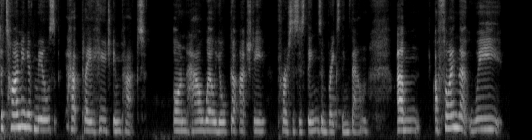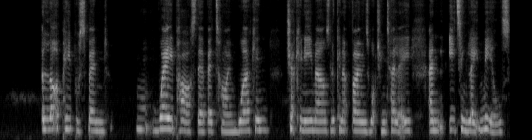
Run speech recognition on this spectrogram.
the timing of meals ha- play a huge impact on how well your gut actually processes things and breaks things down. Um, i find that we a lot of people spend way past their bedtime working checking emails looking at phones watching telly and eating late meals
